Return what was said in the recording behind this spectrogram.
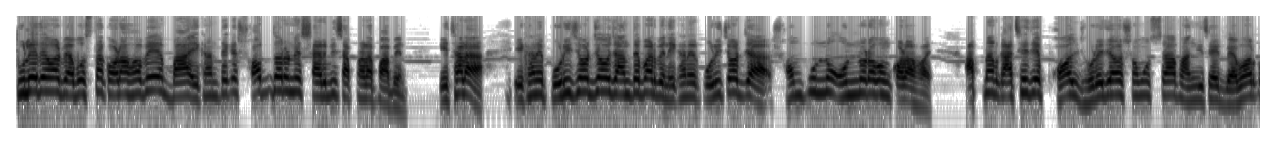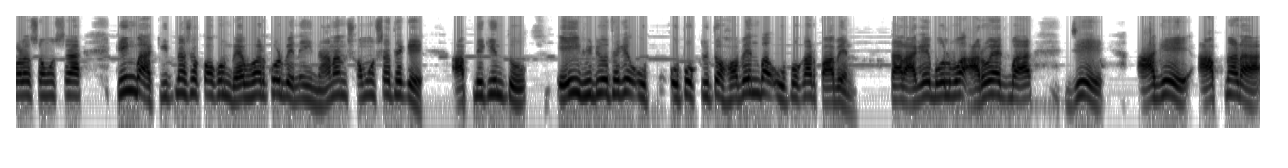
তুলে দেওয়ার ব্যবস্থা করা হবে বা এখান থেকে সব ধরনের সার্ভিস আপনারা পাবেন। এছাড়া এখানে পরিচর্যাও জানতে পারবেন, এখানের পরিচর্যা সম্পূর্ণ অন্যরকম করা হয়। আপনার গাছে যে ফল ঝরে যাওয়ার সমস্যা ফাঙ্গিসাইড ব্যবহার করার সমস্যা, কিংবা কীটনাশক কখন ব্যবহার করবেন, এই নানান সমস্যা থেকে আপনি কিন্তু এই ভিডিও থেকে উপ- উপকৃত হবেন বা উপকার পাবেন। তার আগে বলব আরও একবার যে, আগে আপনারা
